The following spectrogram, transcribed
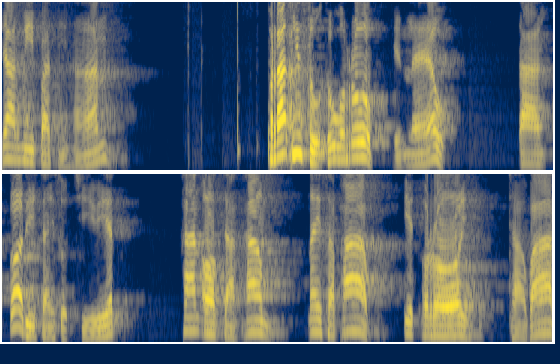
อย่างมีปาฏิหาริย์พระพิสุทุกรูปเห็นแล้ว ต่างก็ดีใจสุดชีวิตคานออกจากถ้ำในสภาพอิดโรย ชาวบ้าน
